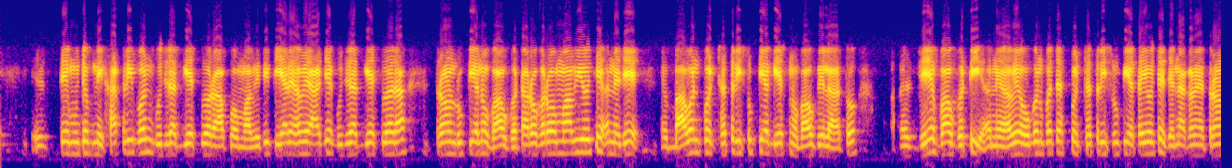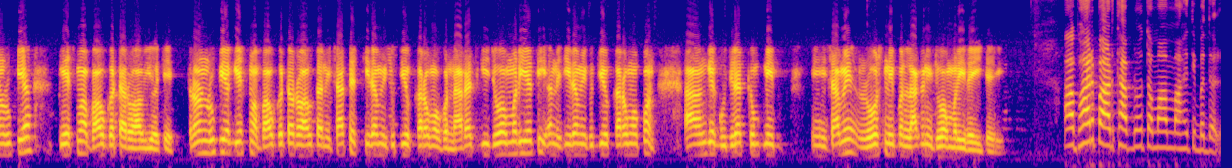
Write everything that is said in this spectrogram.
તે મુજબની ખાતરી પણ ગુજરાત ગેસ દ્વારા આપવામાં આવી હતી. ત્યારે હવે આજે ગુજરાત ગેસ દ્વારા ત્રણ રૂપિયાનો ભાવ ઘટાડો કરવામાં આવ્યો છે અને જે બાવન પોઈન્ટ છત્રીસ રૂપિયા ગેસનો ભાવ પહેલા હતો જે ભાવ ઘટી અને હવે ઓગણપચાસ પોઈન્ટ છત્રીસ રૂપિયા થયો છે, જેના કારણે ત્રણ રૂપિયા ગેસમાં ભાવ ઘટાડો આવ્યો છે. ત્રણ રૂપિયા ગેસમાં ભાવ ઘટાડો આવતાની સાથે જ સિરામિક ઉદ્યોગકારોમાં પણ નારાજગી જોવા મળી હતી અને સિરામિક ઉદ્યોગકારોમાં પણ આ અંગે ગુજરાત કંપની સામે રોષની પણ લાગણી જોવા મળી રહી છે. આભાર, પાર્થ, આપનો તમામ માહિતી બદલ.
